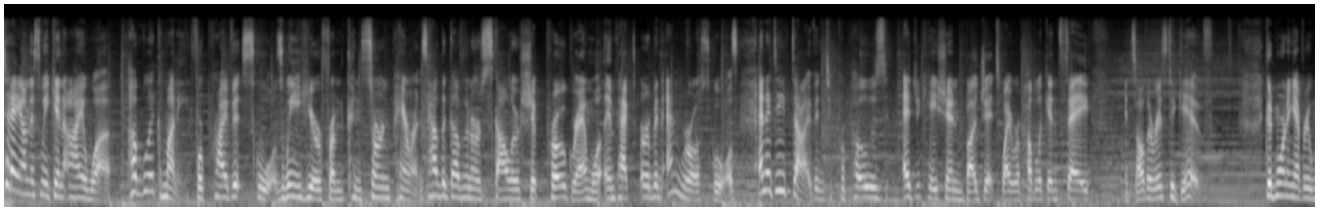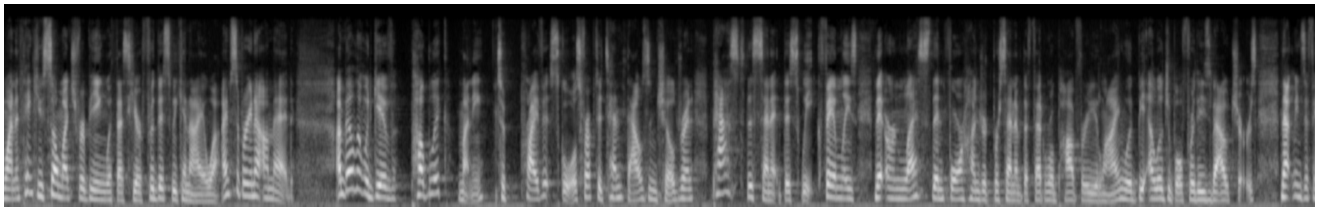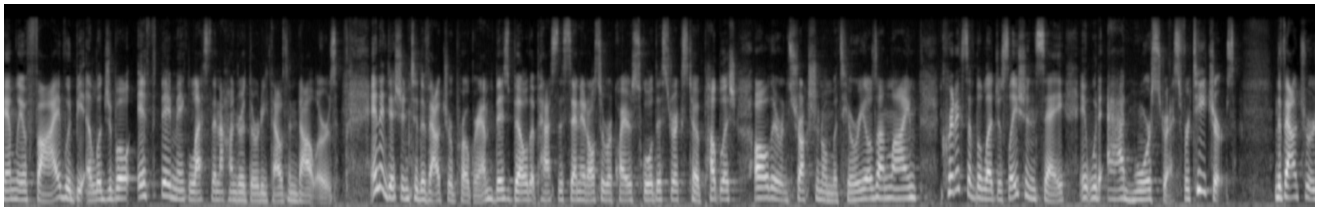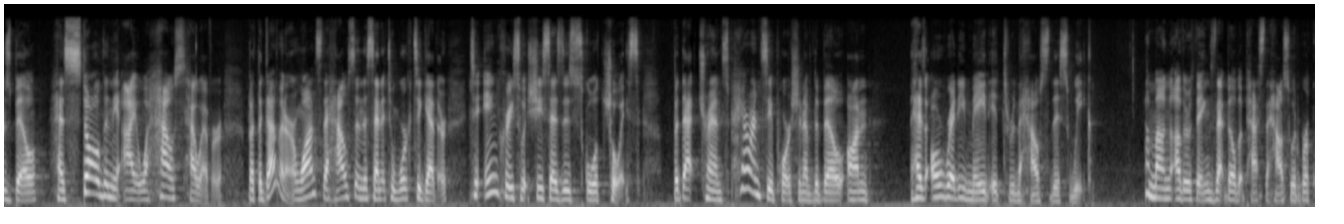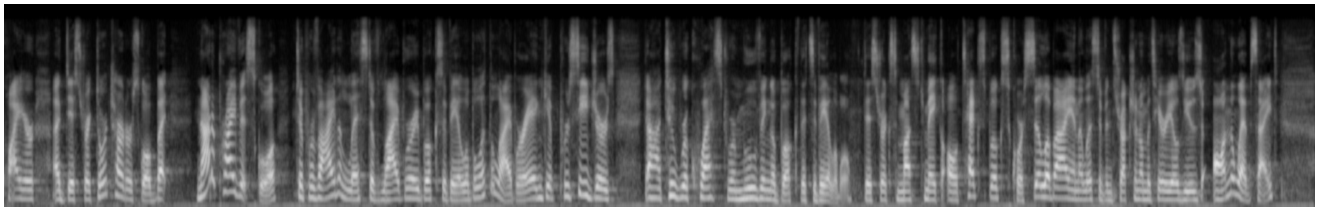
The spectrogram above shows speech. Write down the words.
Today on This Week in Iowa, public money for private schools. We hear from concerned parents how the governor's scholarship program will impact urban and rural schools, and a deep dive into proposed education budgets, why Republicans say it's all there is to give. Good morning, everyone, and thank you so much for being with us here for This Week in Iowa. I'm Sabrina Ahmed. A bill that would give public money to private schools for up to 10,000 children passed the Senate this week. Families that earn less than 400% of the federal poverty line would be eligible for these vouchers. That means a family of five would be eligible if they make less than $130,000. In addition to the voucher program, this bill that passed the Senate also requires school districts to publish all their instructional materials online. Critics of the legislation say it would add more stress for teachers. The vouchers bill has stalled in the Iowa House, however, but the governor wants the House and the Senate to work together to increase what she says is school choice. But that transparency portion of the bill on has already made it through the House this week. Among other things, that bill that passed the House would require a district or charter school, but not a private school, to provide a list of library books available at the library and give procedures uh, to request removing a book that's available. Districts must make all textbooks, course syllabi, and a list of instructional materials used on the website.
